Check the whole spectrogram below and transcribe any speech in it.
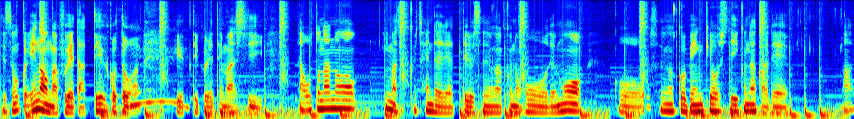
ですごく笑顔が増えたっていうことは言ってくれてますし大人の今仙台でやってる数学の方でもこう数学を勉強していく中で、まあ、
